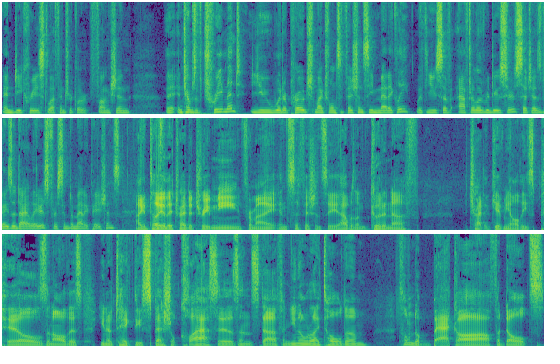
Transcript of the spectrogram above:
and decreased left ventricular function. Uh, In terms of treatment, you would approach mitral insufficiency medically with use of afterload reducers such as vasodilators for symptomatic patients. I can tell you they tried to treat me for my insufficiency. I wasn't good enough. They tried to give me all these pills and all this, you know, take these special classes and stuff. And you know what I told them? I told them to back off, adults.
